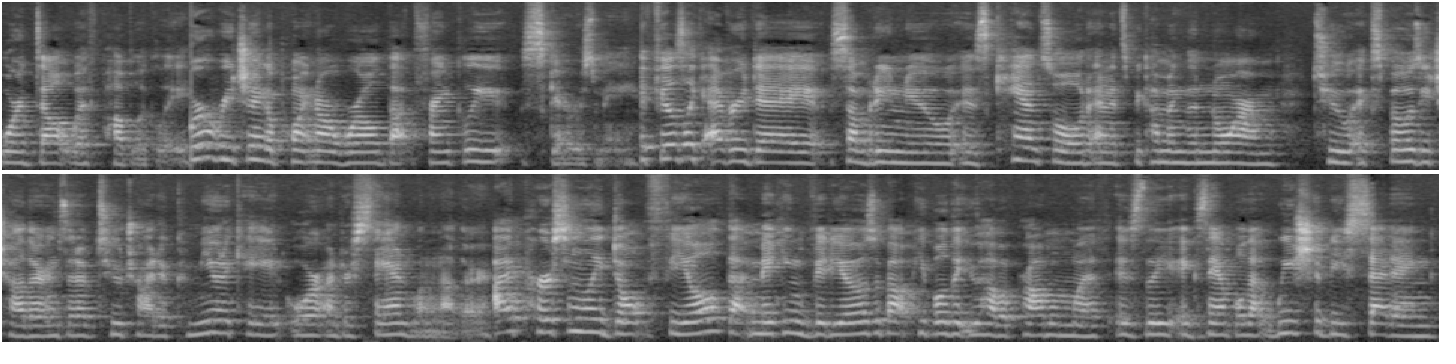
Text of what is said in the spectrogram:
or dealt with publicly. We're reaching a point in our world that frankly scares me. It feels like every day somebody new is canceled and it's becoming the norm to expose each other instead of to try to communicate or understand one another. I personally don't feel that making videos about people that you have a problem with is the example that we should be setting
